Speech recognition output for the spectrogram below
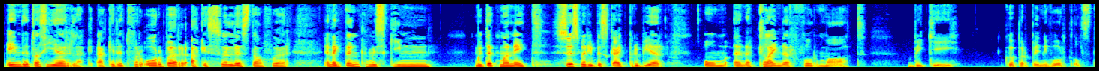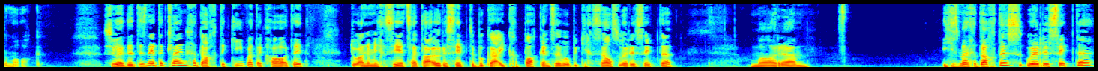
En dit was heerlik. Ek het dit verorber. Ek is so lus daarvoor. En ek dink miskien moet ek maar net soos met die beskuit probeer om in 'n kleiner formaat bietjie koperpenniewortels te maak. So, dit is net 'n klein gedagtetjie wat ek gehad het toe Annelie gesê het sy het haar ou resepteboeke uitgepak en sy wil bietjie gesels oor resepte. Maar ehm um, hier is my gedagtes oor resepte.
